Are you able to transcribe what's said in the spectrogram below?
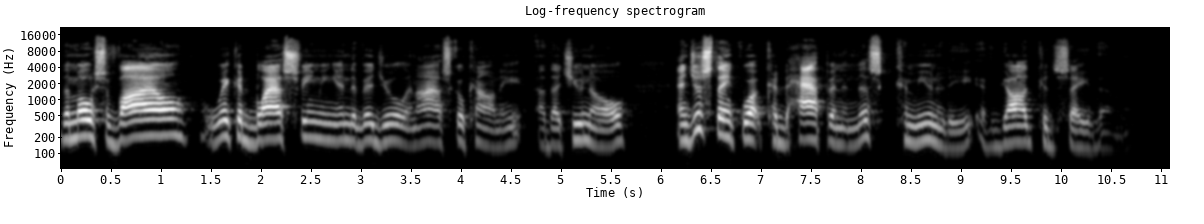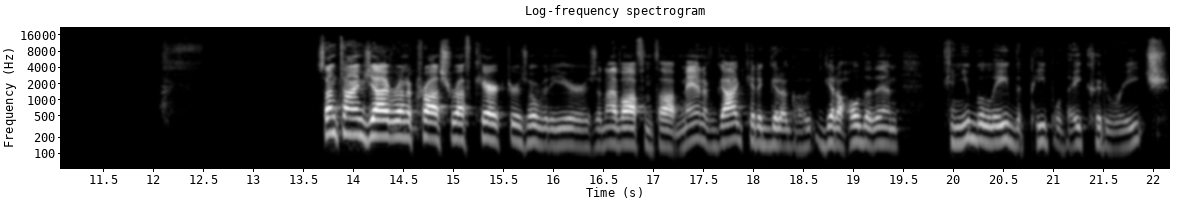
the most vile, wicked, blaspheming individual in Iosco County uh, that you know, and just think what could happen in this community if God could save them. Sometimes I've run across rough characters over the years, and I've often thought, man, if God could get a, get a hold of them, can you believe the people they could reach?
